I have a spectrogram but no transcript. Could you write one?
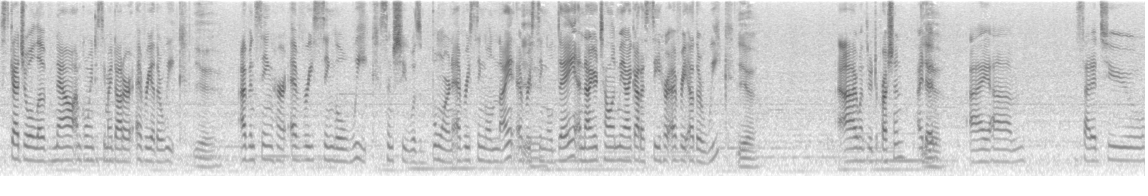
schedule of now I'm going to see my daughter every other week. yeah, I've been seeing her every single week since she was born, every single night, every Yeah. single day, and now you're telling me I got to see her every other week? yeah, I went through depression. I did. Yeah. I um, decided to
